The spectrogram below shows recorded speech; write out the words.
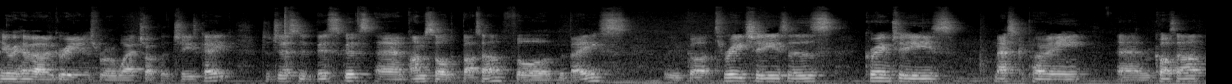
here we have our ingredients for a white chocolate cheesecake. Digestive biscuits and unsalted butter for the base. We've got three cheeses, cream cheese, mascarpone and ricotta,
